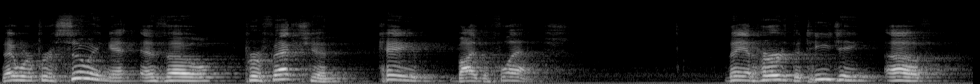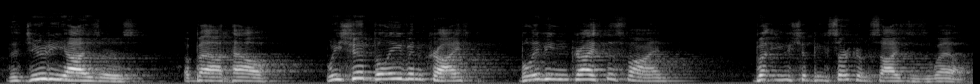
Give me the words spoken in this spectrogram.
They were pursuing it as though perfection came by the flesh. They had heard the teaching of the Judaizers about how we should believe in Christ. Believing in Christ is fine, but you should be circumcised as well.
